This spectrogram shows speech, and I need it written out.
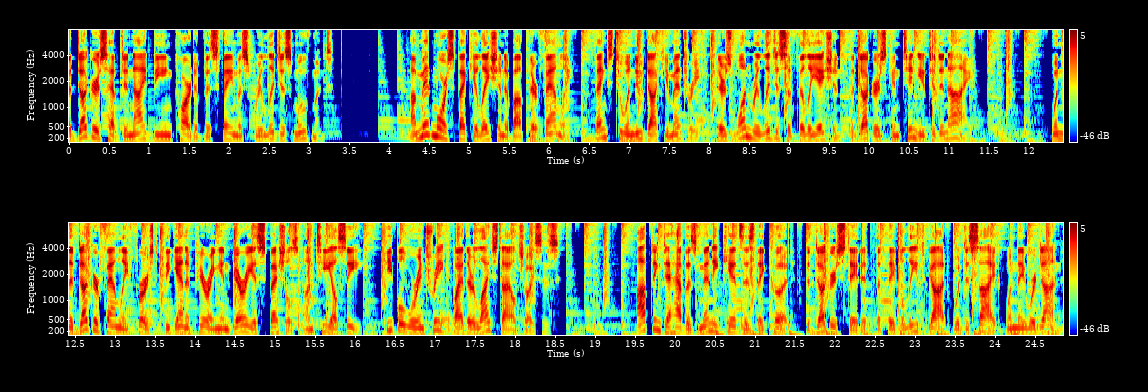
the Duggars have denied being part of this famous religious movement. Amid more speculation about their family, thanks to a new documentary, there's one religious affiliation the Duggars continue to deny. When the Duggar family first began appearing in various specials on TLC, people were intrigued by their lifestyle choices. Opting to have as many kids as they could, the Duggars stated that they believed God would decide when they were done.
